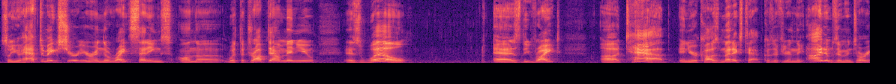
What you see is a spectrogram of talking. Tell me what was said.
So you have to make sure you're in the right settings on the with the drop down menu as well as the right uh, tab in your cosmetics tab because if you're in the items inventory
